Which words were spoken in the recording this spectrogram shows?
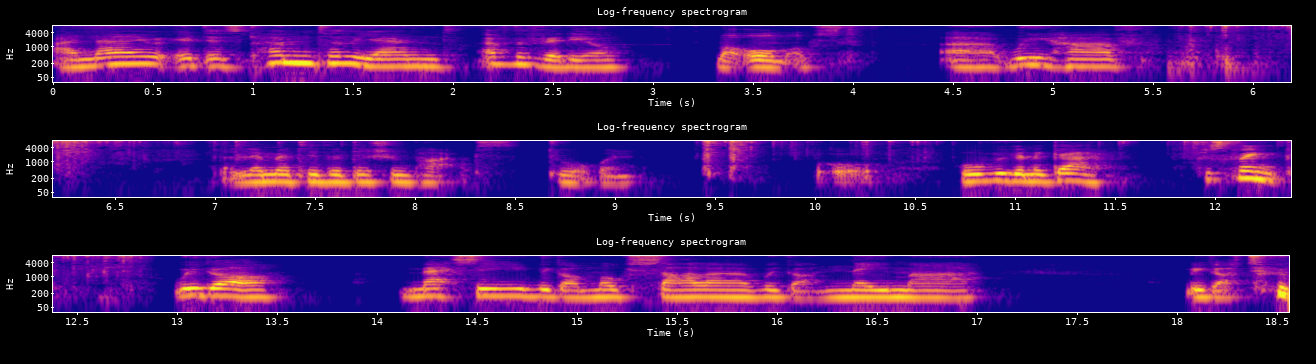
And now it has come to the end of the video. Well, almost. Uh, we have the limited edition packs to open. Oh, who are we gonna get? Just think, we got Messi, we got Mo Salah, we got Neymar, we got two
